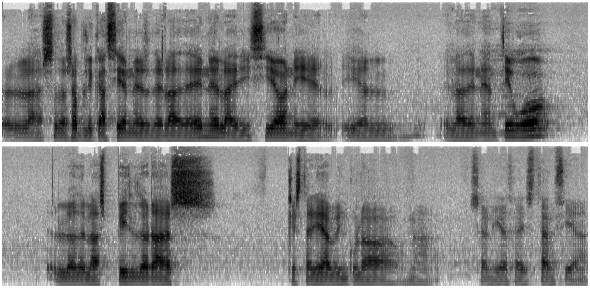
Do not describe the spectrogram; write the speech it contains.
las dos aplicaciones del ADN, la edición y el, y el, el ADN antiguo, lo de las píldoras que estaría vinculado a una sanidad a distancia,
